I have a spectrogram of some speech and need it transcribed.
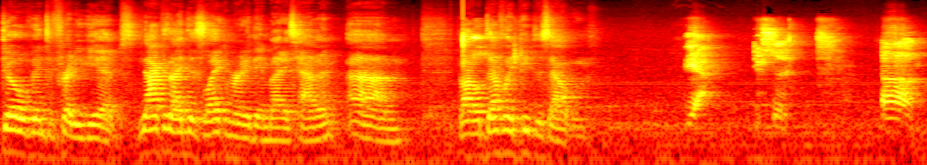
dove into Freddie Gibbs. Not because I dislike him or anything, but I just haven't. Um, but I'll definitely peep this album. Yeah, you should. Um,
